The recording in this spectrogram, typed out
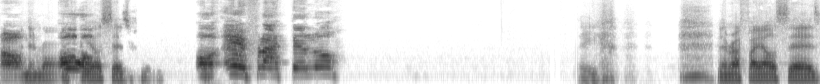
Oh, And then oh. Raphael says, oh, hey, fratello. There you go. And then Raphael says,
